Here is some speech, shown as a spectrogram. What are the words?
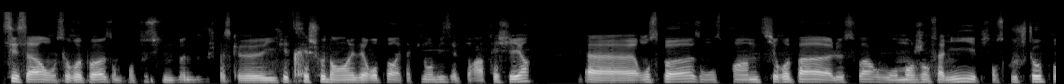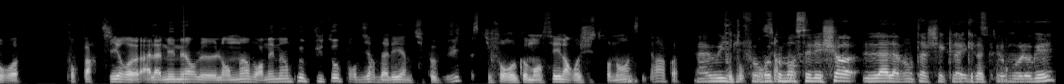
C'est ça, on se repose, on prend tous une bonne douche parce qu'il fait très chaud dans les aéroports et t'as qu'une envie, c'est de te rafraîchir. Euh, on se pose, on se prend un petit repas le soir où on mange en famille et puis on se couche tôt pour, pour partir à la même heure le lendemain, voire même un peu plus tôt pour dire d'aller un petit peu plus vite parce qu'il faut recommencer l'enregistrement, etc., quoi. Ah oui, il faut recommencer les chats. Là, l'avantage, c'est que la caisse est homologuée.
